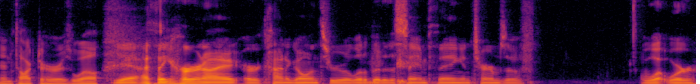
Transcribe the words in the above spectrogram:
and talk to her as well Yeah, I think her and I are kind of going through a little bit of the same thing in terms of what we're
